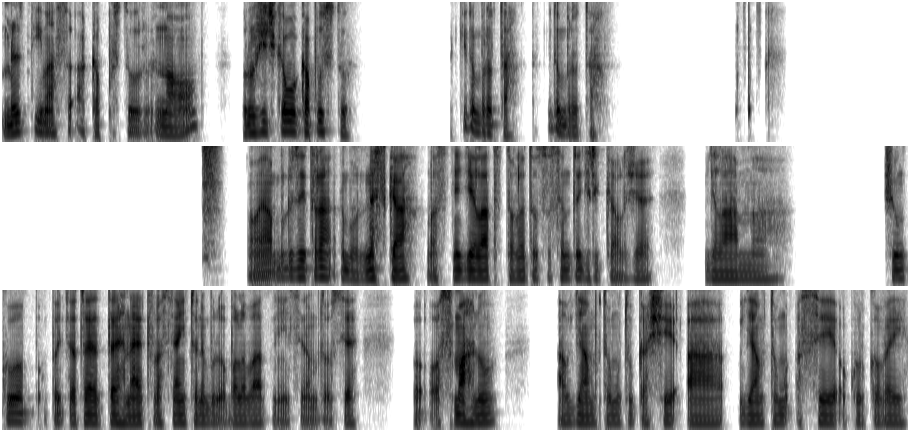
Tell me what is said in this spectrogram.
mltý maso a kapustu. No, růžičkovou kapustu. Taky dobrota, taky dobrota. No já budu zítra, nebo dneska vlastně dělat tohle, co jsem teď říkal, že dělám eh, šunku, opět, a to je, to je hned, vlastně ani to nebudu obalovat, nic, jenom to prostě o- osmahnu a udělám k tomu tu kaši a udělám k tomu asi okurkový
